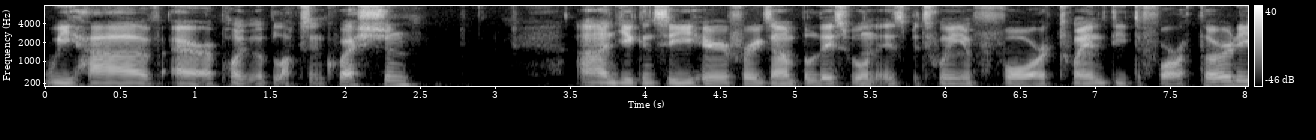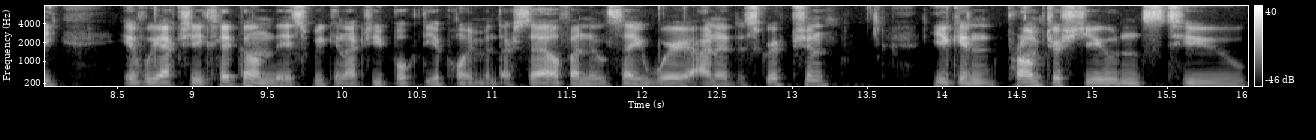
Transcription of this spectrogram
we have our appointment blocks in question. And you can see here, for example, this one is between 4.20 to 4.30. If we actually click on this, we can actually book the appointment ourselves and it'll say where and a description. You can prompt your students to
